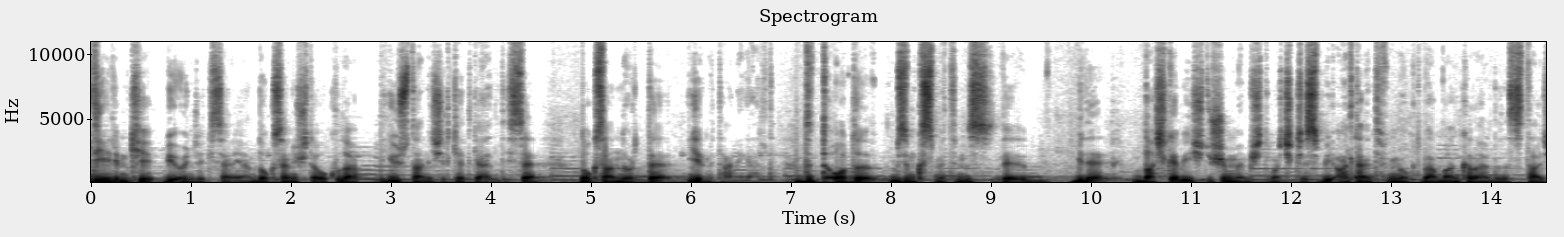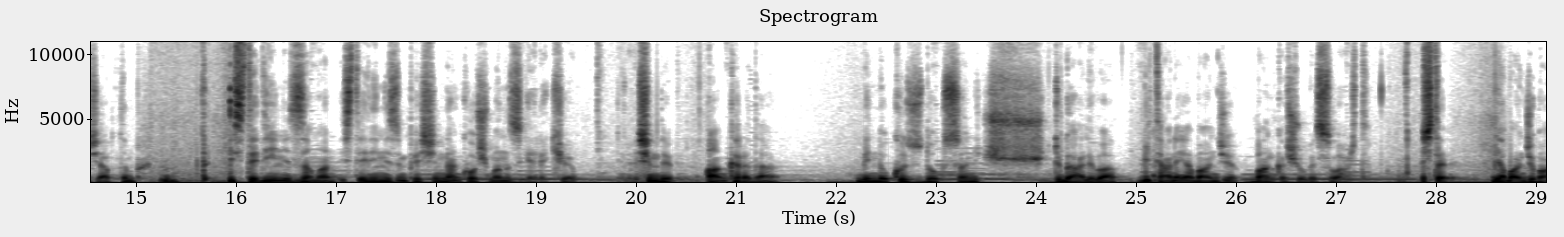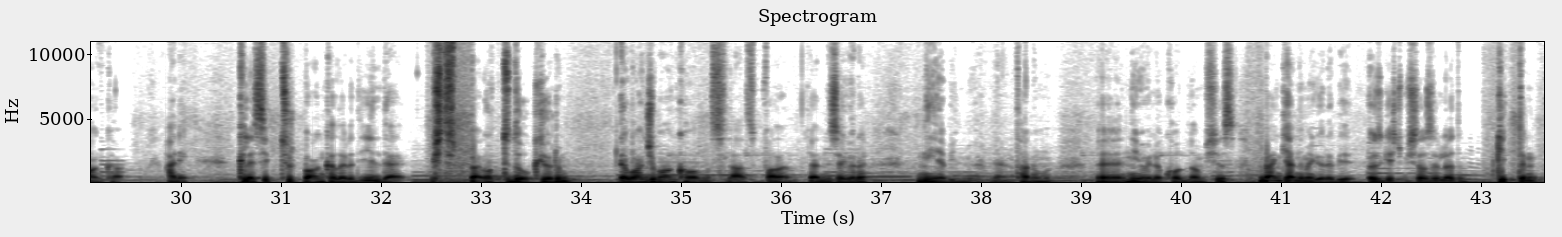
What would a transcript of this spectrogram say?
diyelim ki bir önceki sene yani 93'te okula 100 tane şirket geldiyse 94'te 20 tane geldi. O da bizim kısmetimiz. Bir de başka bir iş düşünmemiştim açıkçası. Bir alternatifim yoktu. Ben bankalarda da staj yaptım. İstediğiniz zaman istediğinizin peşinden koşmanız gerekiyor. Şimdi Ankara'da 1993'tü galiba bir tane yabancı banka şubesi vardı. İşte yabancı banka. Hani klasik Türk bankaları değil de işte ben ODTÜ'de okuyorum yabancı banka olması lazım falan kendinize göre. Niye bilmiyorum yani tanımı e, niye öyle kodlamışız. Ben kendime göre bir özgeçmiş hazırladım. Gittim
